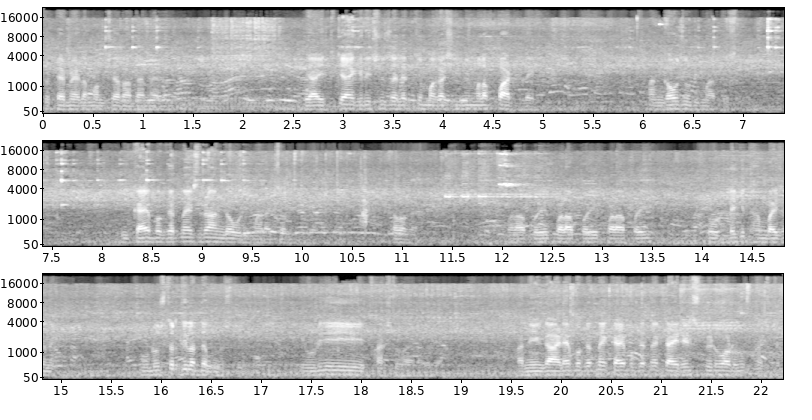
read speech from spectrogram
छोट्या मॅडम आमच्या राधा मॅडम. या इतक्या ॲग्रेसिव्ह झाल्यात की मगाशी मी मला पाटलं आहे अंगावर उडी मारते ती काय बघत नाही सुद्धा अंगा उडी मारायचं हा बघा. पळापळी पळापळी पळापळी. सोडले की थांबायचं नाही. उडूच तर तिला दम नसते एवढी फास्ट व्हायला लागल्या आणि गाड्या बघत नाही काय बघत नाही डायरेक्ट स्पीड वाढवून फास्ट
